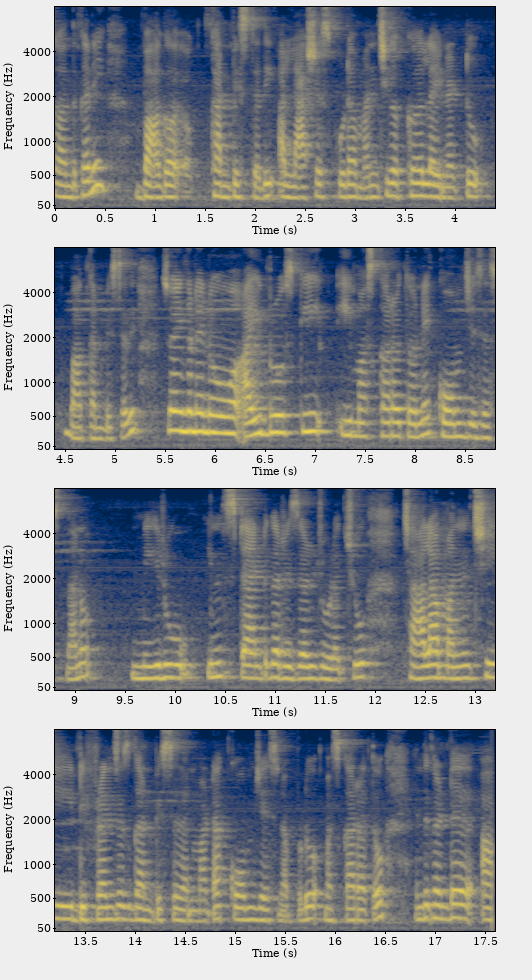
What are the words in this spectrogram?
సో అందుకని బాగా కనిపిస్తుంది. ఆ ల్యాషెస్ కూడా మంచిగా కర్ల్ అయినట్టు బాగా కనిపిస్తుంది. సో ఇంకా నేను ఐబ్రోస్కి ఈ మస్కారాతోనే కోమ్ చేసేస్తున్నాను. మీరు ఇన్స్టాంట్గా రిజల్ట్ చూడొచ్చు. చాలా మంచి డిఫరెన్సెస్ కనిపిస్తుంది అనమాట కోమ్ చేసినప్పుడు మస్కారాతో ఎందుకంటే ఆ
